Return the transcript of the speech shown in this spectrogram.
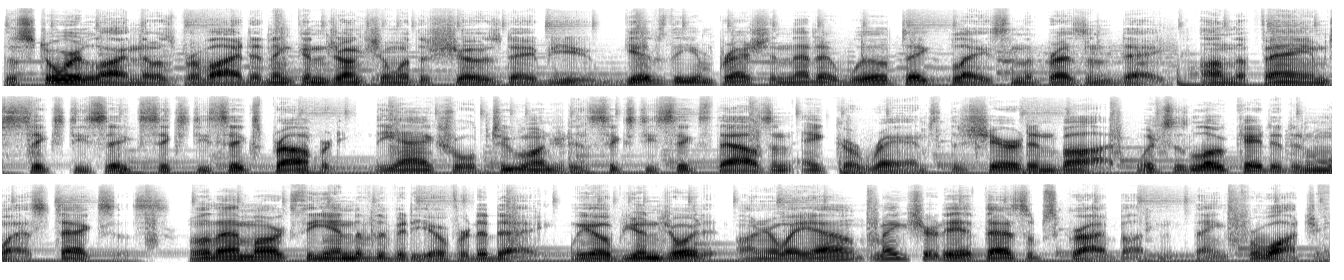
The storyline that was provided in conjunction with the show's debut gives the impression that it will take place in the present day on the famed 6666 property, the actual 266,000 acre ranch that Sheridan bought, which is located in West Texas. Well, that marks the end of the video for today. We hope you enjoyed it. On your way out, make sure to hit that subscribe button. Thanks for watching.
